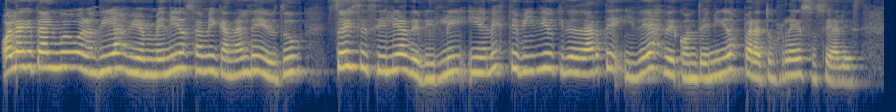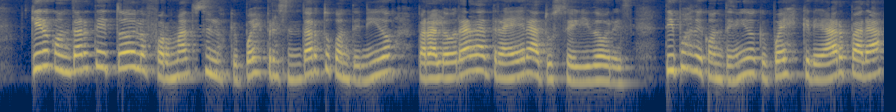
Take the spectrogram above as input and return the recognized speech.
Hola, ¿qué tal? Muy buenos días, bienvenidos a mi canal de YouTube. Soy Cecilia de Birly y en este vídeo quiero darte ideas de contenidos para tus redes sociales. Quiero contarte todos los formatos en los que puedes presentar tu contenido para lograr atraer a tus seguidores, tipos de contenido que puedes crear para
